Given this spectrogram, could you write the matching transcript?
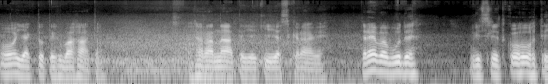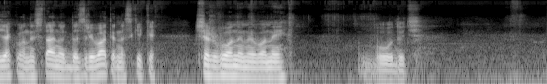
О, як тут їх багато. Гранати, які яскраві. Треба буде відслідковувати, як вони стануть дозрівати, наскільки червоними вони будуть.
